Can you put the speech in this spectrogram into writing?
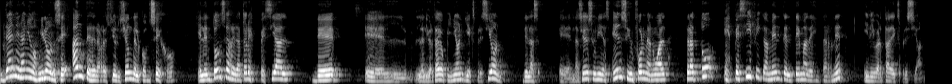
Ya en el año 2011, antes de la resolución del Consejo, el entonces relator especial de la libertad de opinión y expresión de las eh, Naciones Unidas en su informe anual trató específicamente el tema de Internet y libertad de expresión.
